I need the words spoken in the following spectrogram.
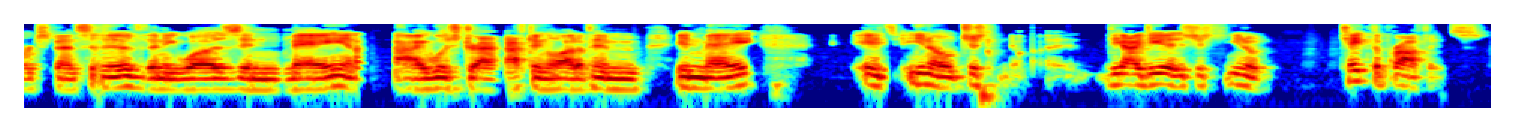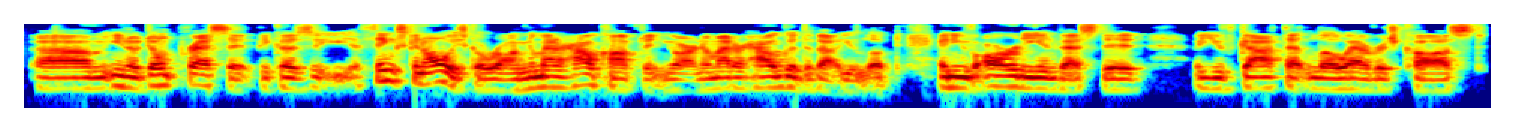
expensive than he was in May, and I was drafting a lot of him in May. It's you know just the idea is just you know take the profits. Um, you know, don't press it because things can always go wrong, no matter how confident you are, no matter how good the value looked, and you've already invested. You've got that low average cost.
